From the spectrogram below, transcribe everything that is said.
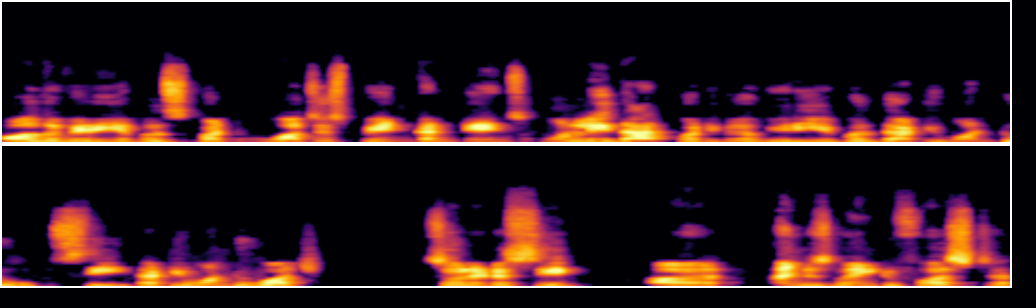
all the variables, but watches pane contains only that particular variable that you want to see, that you want to watch. So let us see. Uh, I'm just going to first uh,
